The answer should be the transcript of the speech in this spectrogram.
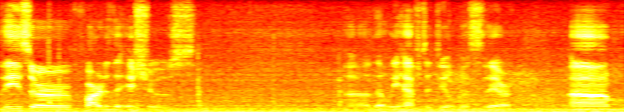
these are part of the issues uh, that we have to deal with there. Um,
